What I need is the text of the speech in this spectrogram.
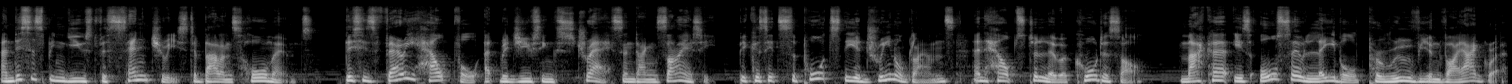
and this has been used for centuries to balance hormones. This is very helpful at reducing stress and anxiety because it supports the adrenal glands and helps to lower cortisol. Maca is also labelled Peruvian Viagra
